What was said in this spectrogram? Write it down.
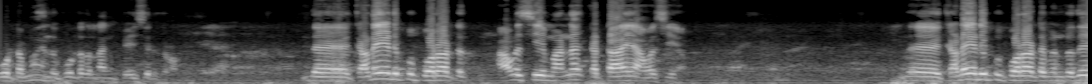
கூட்டமாக இந்த கூட்டத்தில் நாங்கள் பேசியிருக்கிறோம். இந்த கடையெடுப்பு போராட்டம் அவசியமான கட்டாய அவசியம். இந்த கடையெடுப்பு போராட்டம் என்பது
